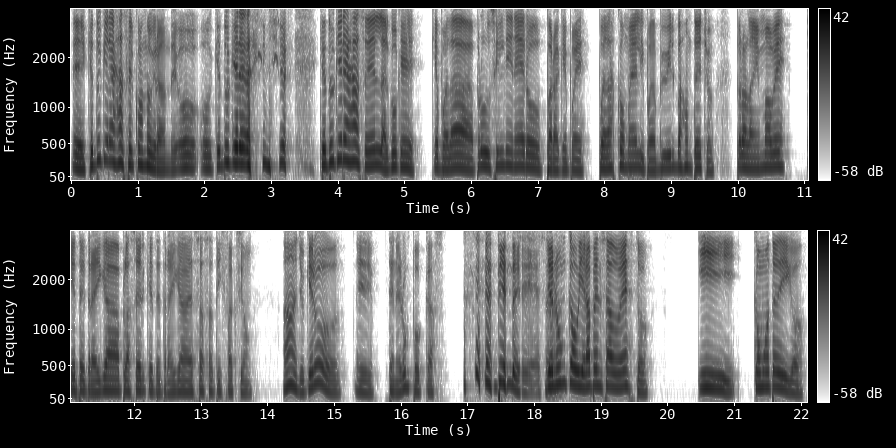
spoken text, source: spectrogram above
eh, ¿qué tú quieres hacer cuando grande? O, o ¿qué tú quieres, qué tú quieres hacer? Algo que, que pueda producir dinero para que pues puedas comer y puedas vivir bajo un techo, pero a la misma vez que te traiga placer, que te traiga esa satisfacción. Ah, yo quiero eh, tener un podcast. ¿Entiendes? Sí, Yo nunca hubiera pensado esto. Y, como te digo,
